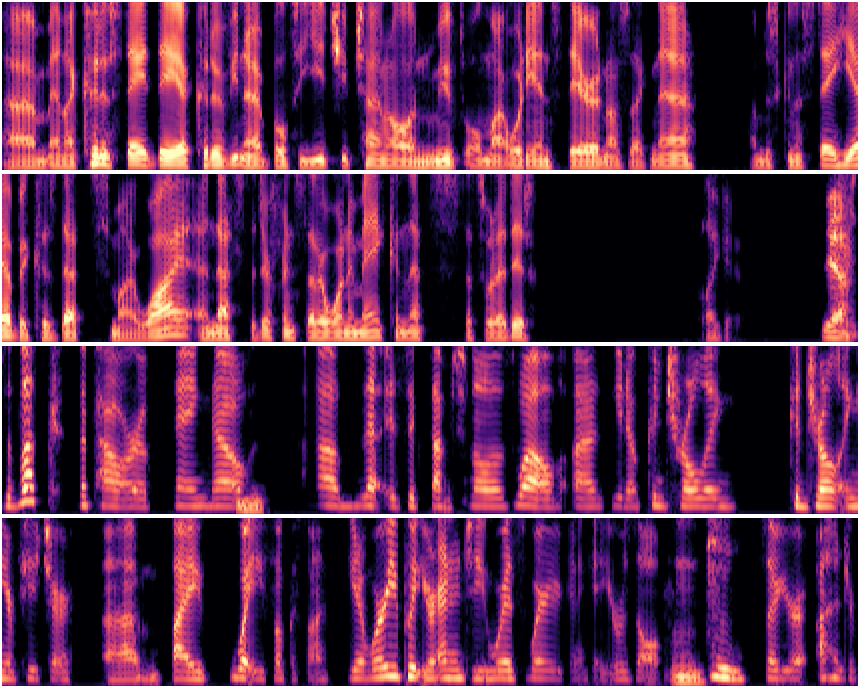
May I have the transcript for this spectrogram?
Um, and I could have stayed there. I could have, you know, built a YouTube channel and moved all my audience there. And I was like, nah, I'm just going to stay here because that's my why, and that's the difference that I want to make, and that's that's what I did. I like it. Yeah. There's a book, The Power of Saying No, Mhm. um, that is exceptional as well. Uh, you know, controlling controlling your future um, by what you focus on. You know, where you put your energy, where's where you're going to get your result. Mm. so you're 100%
